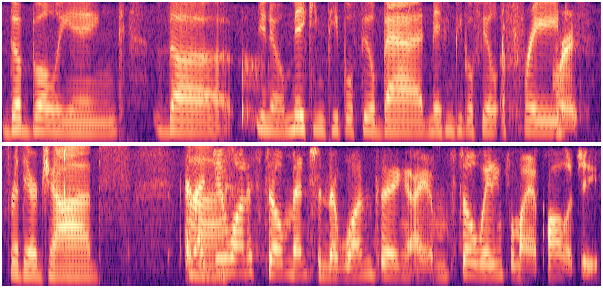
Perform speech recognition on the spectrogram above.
the bullying, the you know making people feel bad, making people feel afraid right. for their jobs. And uh, I do want to still mention the one thing I am still waiting for my apology.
